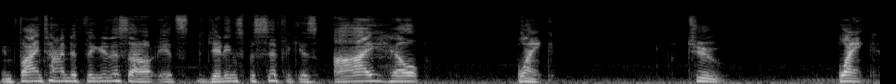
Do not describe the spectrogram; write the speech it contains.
and find time to figure this out. It's getting specific is I help blank to blank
